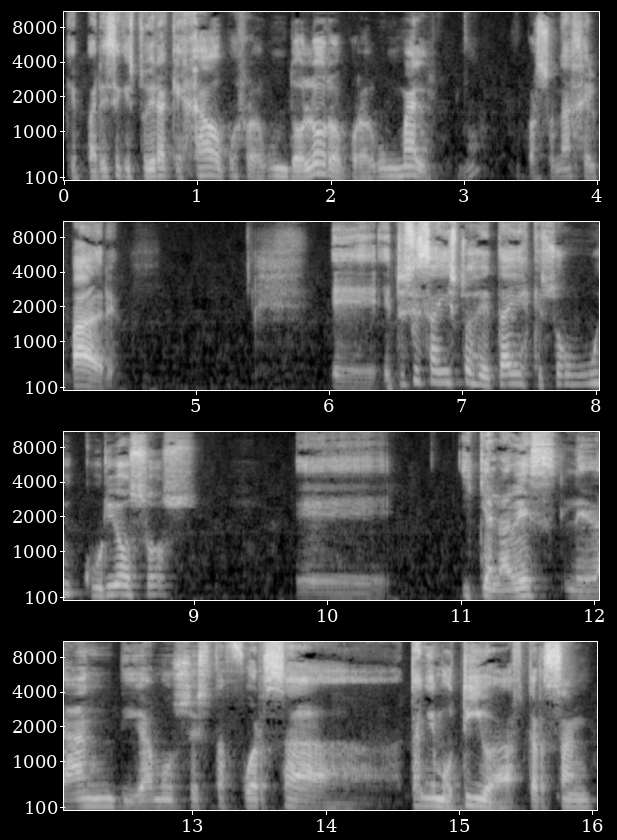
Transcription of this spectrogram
que parece que estuviera quejado por algún dolor o por algún mal. El personaje, el padre. Eh, entonces hay estos detalles que son muy curiosos eh, y que a la vez le dan, digamos, esta fuerza tan emotiva a After Sun,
